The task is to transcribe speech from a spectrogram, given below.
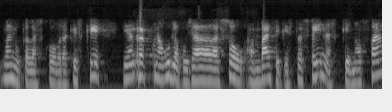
bueno, que les cobra, que és que li han reconegut la pujada de sou en base a aquestes feines que no fa,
